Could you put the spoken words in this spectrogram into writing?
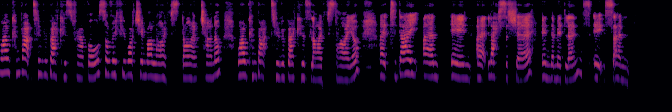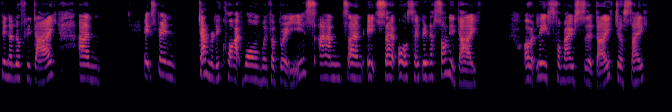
welcome back to Rebecca's Travels. Or if you're watching my lifestyle channel welcome back to Rebecca's Lifestyle. Uh, today um, in uh, Leicestershire in the Midlands it's um, been a lovely day. Um, it's been generally quite warm with a breeze and um, it's uh, also been a sunny day or at least for most of the day just say.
